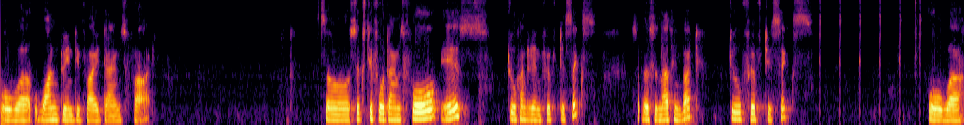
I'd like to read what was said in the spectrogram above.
over 125 times 5. So 64 times 4 is 256. So this is nothing but 256 over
